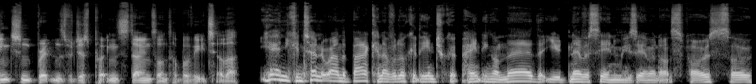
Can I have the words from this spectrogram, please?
Ancient Britons were just putting stones on top of each other. Yeah, and you can turn it around the back and have a look at the intricate painting on there that you'd never see in a museum, I don't suppose. So,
